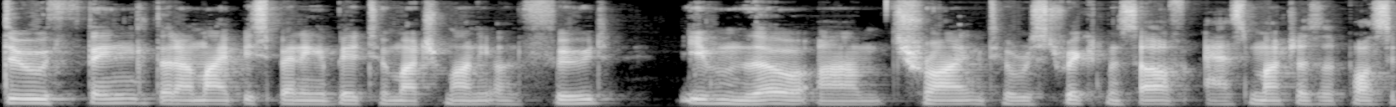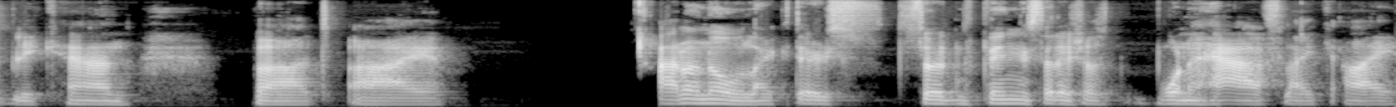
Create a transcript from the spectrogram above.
do think that I might be spending a bit too much money on food, even though I'm trying to restrict myself as much as I possibly can. But I I don't know, like there's certain things that I just want to have. Like I,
